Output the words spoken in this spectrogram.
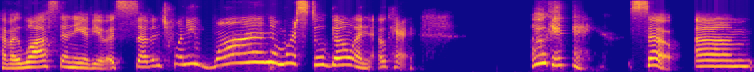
Have I lost any of you? It's 721 and we're still going. Okay. Okay. So, um,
